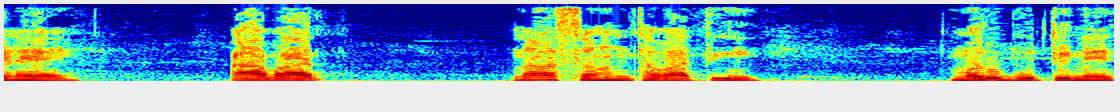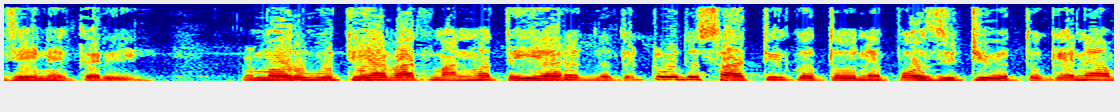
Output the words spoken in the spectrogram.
એણે આ વાત ના સહન થવાથી મરુભૂતિને જઈને કરી. પણ મરુભૂતિ આ વાત માનવા તૈયાર જ નહોતો. એટલો બધો સાત્વિક હતો અને પોઝિટિવ હતો કે એને આ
